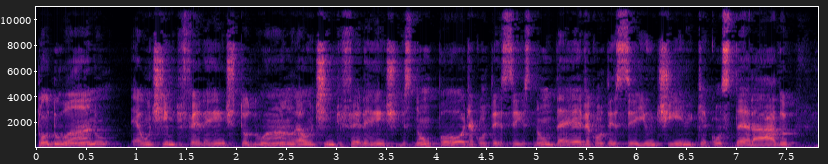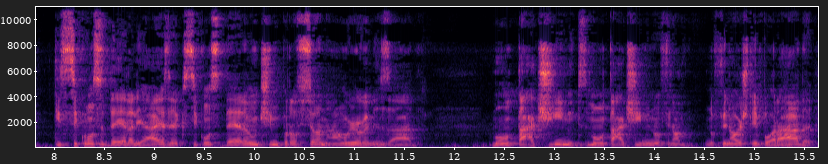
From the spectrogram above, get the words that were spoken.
Todo ano é um time diferente, todo ano é um time diferente. Isso não pode acontecer, isso não deve acontecer em um time que é considerado, que se considera, aliás, é que se considera um time profissional e organizado. Montar time, desmontar time no final, no final de temporada,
